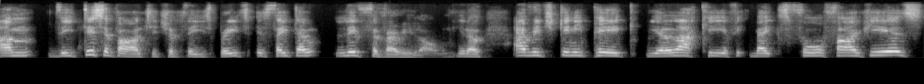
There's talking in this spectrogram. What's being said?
Um, the disadvantage of these breeds is they don't live for very long. You know, average guinea pig, you're lucky if it makes four or five years.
